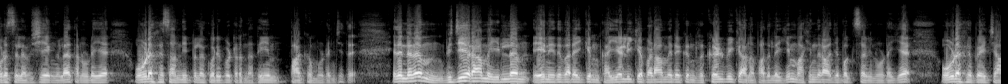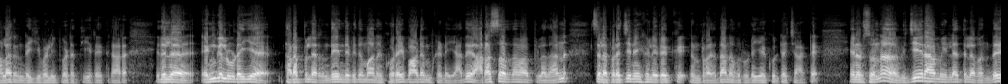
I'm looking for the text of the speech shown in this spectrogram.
ஒரு சில விஷயங்களை தன்னுடைய ஊடக சந்திப்பில் குறிப்பிட்டிருந்ததையும் பார்க்க முடிஞ்சது. இதே நேரம் விஜயராம இல்லம் ஏன் இதுவரைக்கும் கையளிக்கப்படாமல் இருக்கின்ற கேள்விக்கான பதிலையும் மஹிந்த ராஜபக்சவினுடைய ஊடக பேச்சாளர் இன்றைக்கு வெளிப்படுத்தி இருக்கிறார் இதுல எங்களுடைய தரப்பிலிருந்து எந்த விதமான குறைபாடும் கிடையாது. அரச தரப்பில் தான் சில பிரச்சனைகள் இருக்கு என்றதுதான் அவருடைய குற்றச்சாட்டு. என்ன சொன்னா விஜயராம இல்லத்தில் வந்து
